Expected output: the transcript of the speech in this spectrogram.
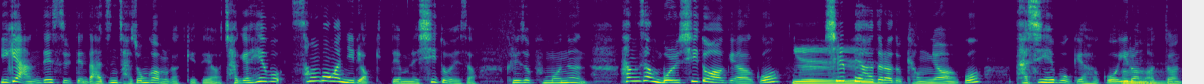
이게 안 됐을 때 낮은 자존감을 갖게 돼요. 자기가 해보 성공한 일이 없기 때문에 시도해서 그래서 부모는 항상 뭘 시도하게 하고 예, 실패하더라도 격려하고 다시 해보게 하고 이런 음. 어떤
